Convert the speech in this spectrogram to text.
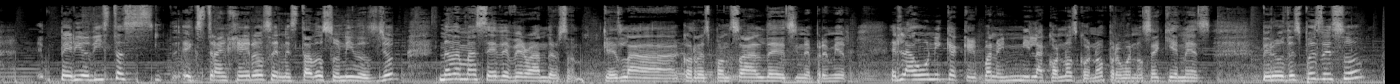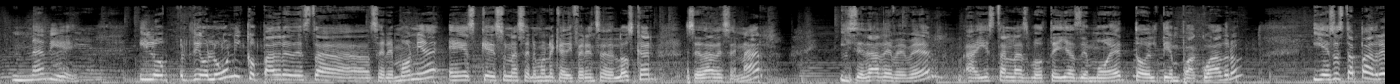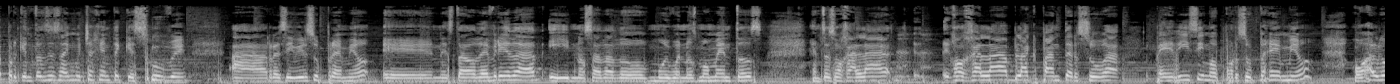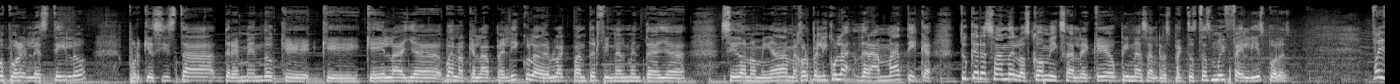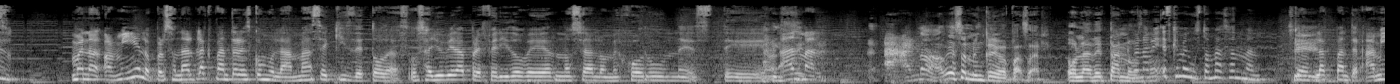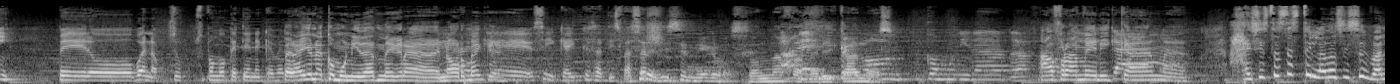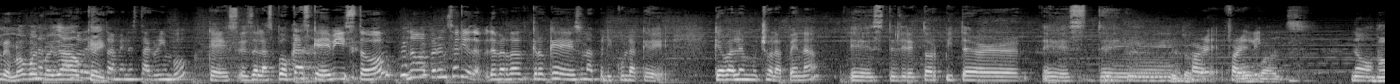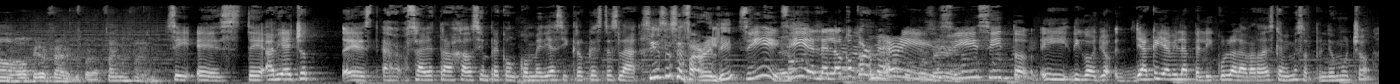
periodistas extranjeros en Estados Unidos? Yo nada más sé de Vera Anderson, que es la corresponsal de Cine Premier. Es la única que, bueno, ni la conozco, ¿no? Pero bueno, sé quién es. Pero después de eso, nadie. Y lo, digo, lo único padre de esta ceremonia es que es una ceremonia que a diferencia del Oscar se da de cenar y se da de beber. Ahí están las botellas de Moet todo el tiempo a cuadro. Y eso está padre porque entonces hay mucha gente que sube a recibir su premio en estado de ebriedad y nos ha dado muy buenos momentos. Entonces ojalá, ojalá Black Panther suba pedísimo por su premio o algo por el estilo, porque sí está tremendo que, que, que él haya, bueno, que la película de Black Panther finalmente haya sido nominada a Mejor Película Dramática. Tú que eres fan de los cómics, Ale, ¿qué opinas al respecto? ¿Estás muy feliz por eso? Pues, bueno, a mí en lo personal Black Panther es como la más X de todas. O sea, yo hubiera preferido ver, no sé, a lo mejor un este. Ant-Man. Ah, no, eso nunca iba a pasar. O la de Thanos. Bueno, a mí ¿no? es que me gustó más Ant-Man Sí. que Black Panther, a mí. Pero bueno, su- supongo que tiene que ver. Pero hay una comunidad negra enorme Hay que... Sí, que hay que Se satisfacer. les dice negros, son Ay, afroamericanos. perdón, comunidad Afroamericana. Ay, si estás de este lado, sí se vale, ¿no? Bueno, ya, de eso ok. También está Green Book, que es, es de las pocas que he visto. No, pero en serio, de, de verdad creo que es una película que, que vale mucho la pena. Este, el director Peter, este, Fare- Farrelly. No, No, Farrelly, pero Fine, fine. sí, este, había hecho, este, o sea, había trabajado siempre con comedias y creo que esta es la, ¿Sí es ese Farrelly? Sí, sí, el de Loco por Mary. Sí, sí. y digo, yo, ya que ya vi la película, la verdad es que a mí me sorprendió mucho.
